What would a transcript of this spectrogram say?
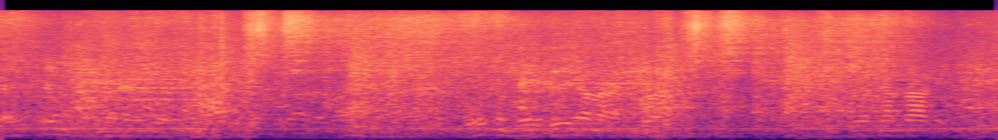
正常的那个我怎么这样了是吧你给我看那里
